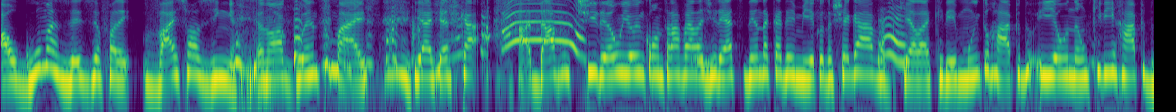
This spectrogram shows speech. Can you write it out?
algumas vezes eu falei, vai sozinha, eu não aguento mais. e a Jéssica dava um tirão e eu encontrava ela direto dentro da academia quando eu chegava, porque ela queria ir muito rápido e eu não queria ir rápido,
